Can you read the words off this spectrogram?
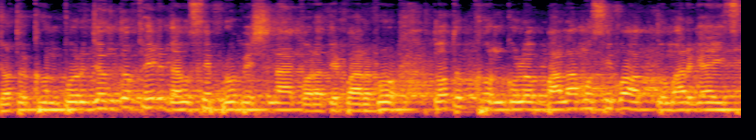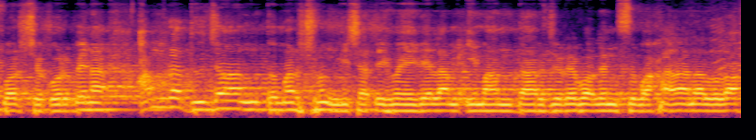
যতক্ষণ পর্যন্ত ফের দাউসে প্রবেশ না করাতে পারব, ততক্ষণ কোনো বালা মুসিবত তোমার গায়ে স্পর্শ করবে না। আমরা দুজন তোমার সঙ্গী সাথী হয়ে গেলাম, ইমানদার জোরে বলেন সুবাহান আল্লাহ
